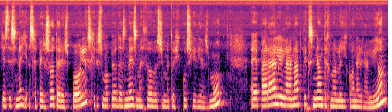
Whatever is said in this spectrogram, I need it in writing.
και στη συνέχεια σε περισσότερες πόλεις, χρησιμοποιώντας νέες μεθόδους συμμετοχικού σχεδιασμού. Ε, παράλληλα, ανάπτυξη νέων τεχνολογικών εργαλείων.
